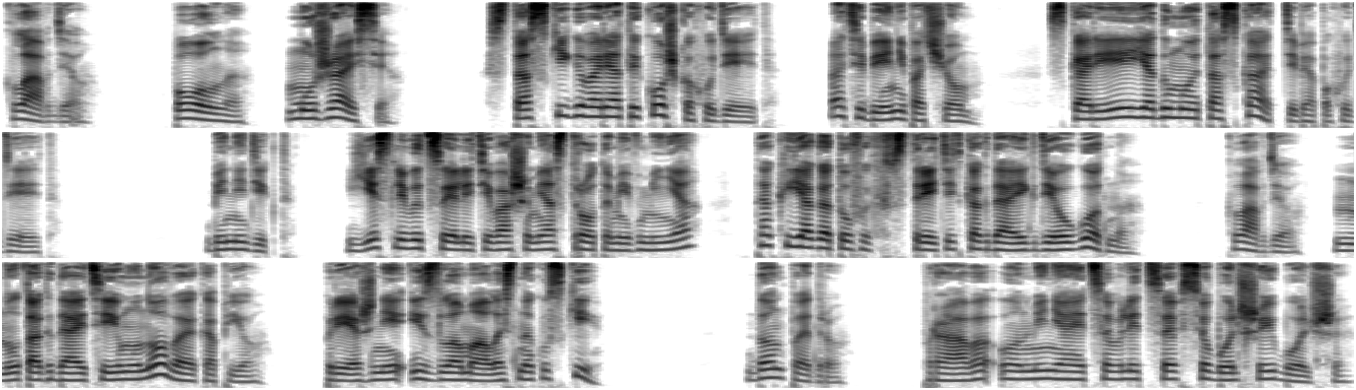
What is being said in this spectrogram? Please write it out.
Клавдио. Полно. Мужайся. С тоски, говорят, и кошка худеет. А тебе нипочем. Скорее, я думаю, тоска от тебя похудеет. Бенедикт. Если вы целите вашими остротами в меня, так я готов их встретить когда и где угодно. Клавдио, ну так дайте ему новое копье. Прежнее изломалось на куски. Дон Педро, право, он меняется в лице все больше и больше.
